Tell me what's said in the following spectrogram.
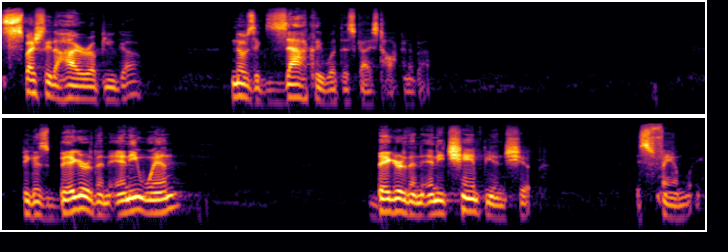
especially the higher up you go, knows exactly what this guy's talking about. Because bigger than any win, bigger than any championship, is family.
